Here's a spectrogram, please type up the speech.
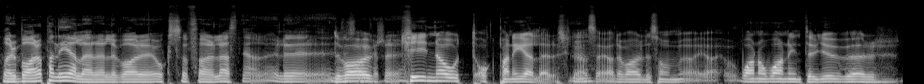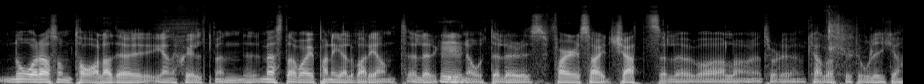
Var det bara paneler eller var det också föreläsningar? Eller, Det så var kanske- keynote och paneler skulle Mm. jag säga. Det var liksom one-on-one intervjuer, några som talade enskilt men det mesta var i panelvariant eller Mm. keynote eller fireside chats eller vad alla, jag tror det kallas lite olika.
